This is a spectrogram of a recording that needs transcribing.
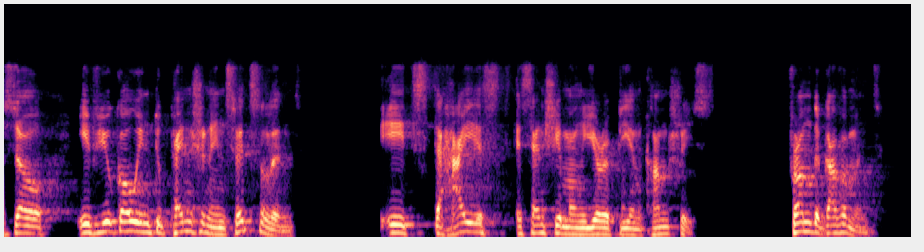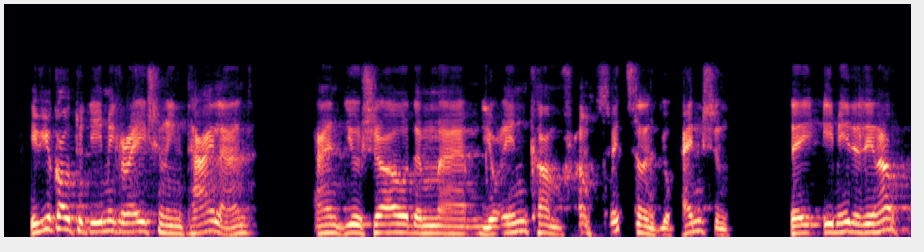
So if you go into pension in Switzerland, it's the highest essentially among European countries from the government. If you go to the immigration in Thailand, and you show them um, your income from Switzerland, your pension, they immediately know,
